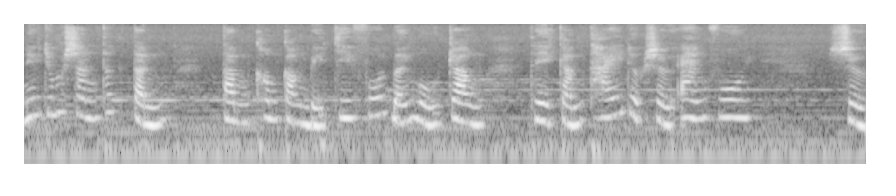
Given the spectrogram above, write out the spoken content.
nếu chúng sanh thức tỉnh, tâm không còn bị chi phối bởi ngũ trần, thì cảm thấy được sự an vui. Sự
